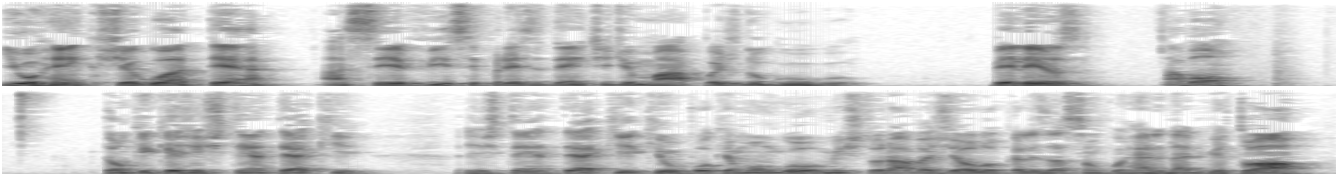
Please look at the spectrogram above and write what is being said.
E o Hank chegou até a ser vice-presidente de mapas do Google. Beleza, tá bom. Então o que, que a gente tem até aqui? A gente tem até aqui que o Pokémon Go misturava geolocalização com realidade virtual.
